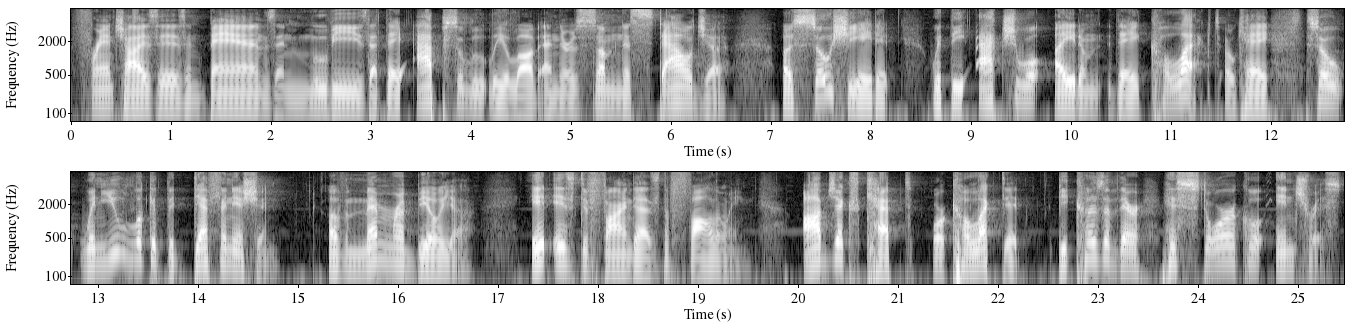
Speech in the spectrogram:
franchises and bands and movies that they absolutely love, and there's some nostalgia associated with the actual item they collect. Okay? So when you look at the definition of memorabilia, it is defined as the following objects kept or collected because of their historical interest,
